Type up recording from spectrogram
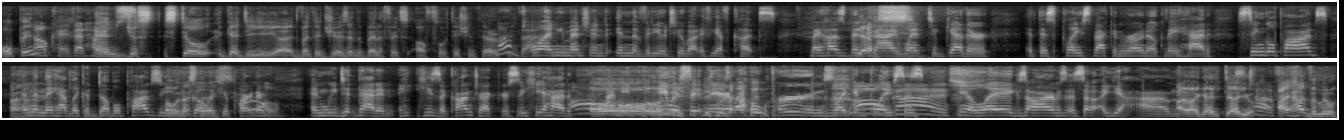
open. Okay, that helps. And just still get the uh, advantages and the benefits of flotation therapy. Love that. Well, and you mentioned in the video too about if you have cuts. My husband and I went together at this place back in Roanoke. They had single pods, and then they had like a double pod, so you Oh, could that's go nice. with your partner. Oh. And we did that, and he- he's a contractor, so he had. I Oh. mean, he was sitting He there was like with out. burns, like in Oh, places, gosh. you know, legs, arms. So uh, yeah, um, I, I gotta tell you, tough. I have a little.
